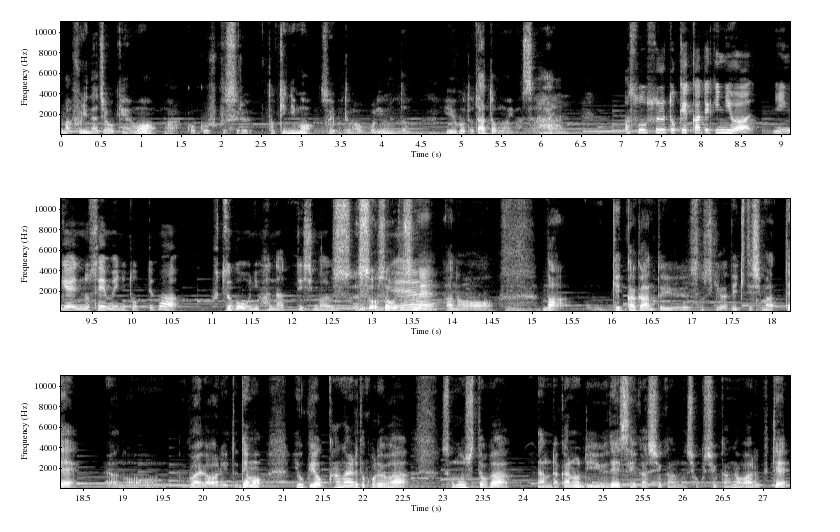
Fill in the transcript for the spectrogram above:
まあ、不利な条件を、まあ、克服する時にも、そういうことが起こりうるということだと思います。はい。はい。あそうすると結果的には人間の生命にとっては不都合にはなってしまうんですね。そそうそうですね。あの、まあ、結果がんという組織ができてしまって、あの、具合が悪いと。でも、よくよく考えるとこれは、その人が何らかの理由で生活習慣、食習慣が悪くて、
